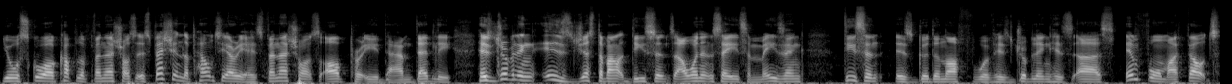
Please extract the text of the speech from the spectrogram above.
you'll score a couple of finesse shots, especially in the penalty area. His finesse shots are pretty damn deadly. His dribbling is just about decent. I wouldn't say it's amazing. Decent is good enough with his dribbling. His uh, inform, I felt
